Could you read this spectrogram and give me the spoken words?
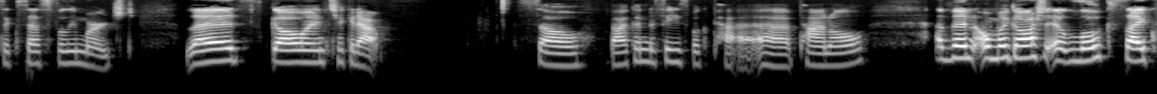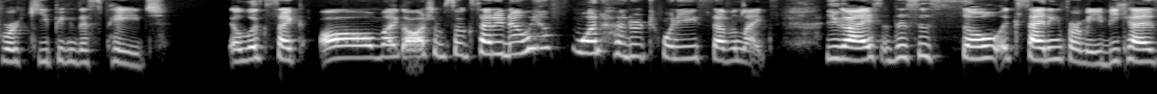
successfully merged. Let's go and check it out. So back on the Facebook pa uh, panel, and then, oh my gosh, it looks like we're keeping this page. It looks like, oh my gosh, I'm so excited. Now we have 127 likes. You guys, this is so exciting for me because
